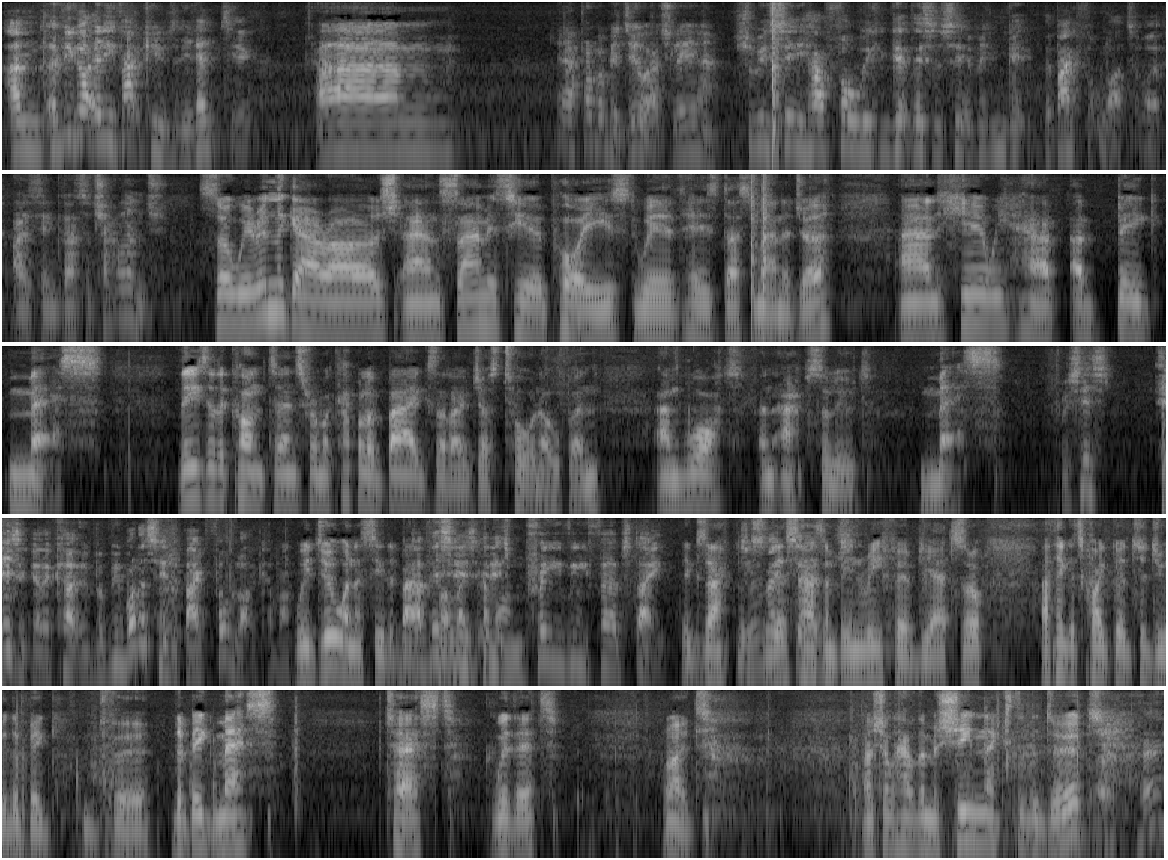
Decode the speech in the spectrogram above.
And have you got any vacuums that need emptying? Um. Yeah, I probably do actually. Yeah. Should we see how full we can get this and see if we can get the bag full light to work? I think that's a challenge. So we're in the garage, and Sam is here poised with his dust manager, and here we have a big mess. These are the contents from a couple of bags that I've just torn open, and what an absolute mess. Which is isn't going to coat it, but we want to see the bag full light come on. We do want to see the bag full light come on. pre-refurb state. Exactly. So So this hasn't been refurbed yet. So I think it's quite good to do the big for the big mess test with it. Right. I shall have the machine next to the dirt. Okay.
